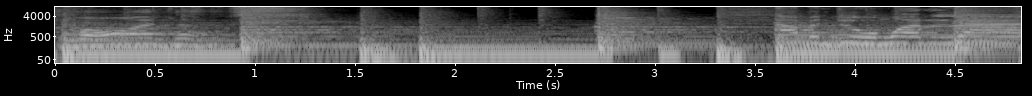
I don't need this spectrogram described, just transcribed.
Pointless. I've been doing what I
